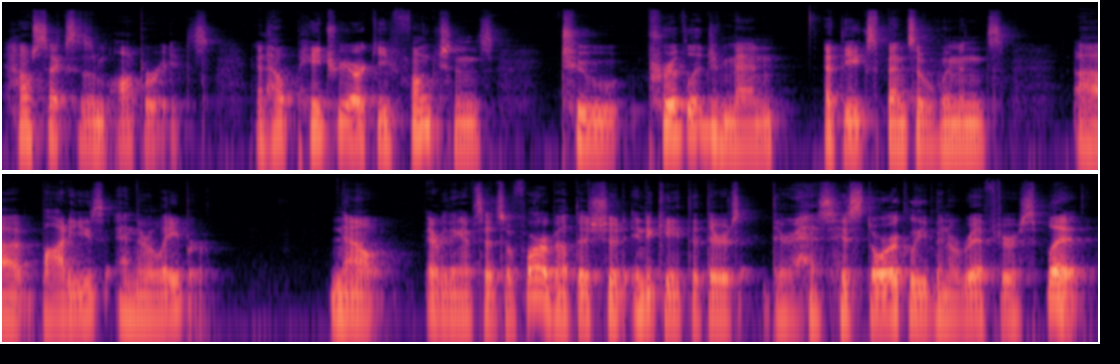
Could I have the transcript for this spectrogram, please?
how sexism operates and how patriarchy functions to privilege men at the expense of women's uh, bodies and their labor. Now, everything I've said so far about this should indicate that there's there has historically been a rift or a split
